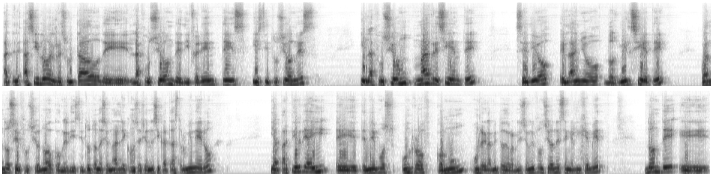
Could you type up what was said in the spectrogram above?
ha, sido el resultado de la fusión de diferentes instituciones y la fusión más reciente se dio el año 2007, cuando se fusionó con el Instituto Nacional de Concesiones y Catastro Minero, y a partir de ahí eh, tenemos un ROF común, un reglamento de organización y funciones en el INGEMET, donde eh,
